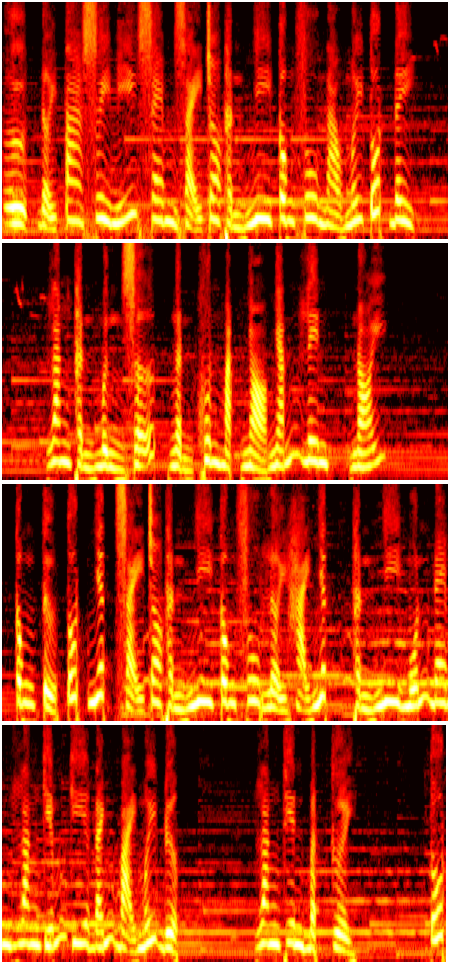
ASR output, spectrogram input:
Ừ, đợi ta suy nghĩ xem dạy cho thần Nhi công phu nào mới tốt đây. Lăng thần mừng rỡ, ngẩn khuôn mặt nhỏ nhắn lên, nói. Công tử tốt nhất dạy cho thần Nhi công phu lợi hại nhất, thần Nhi muốn đem lăng kiếm kia đánh bại mới được. Lăng thiên bật cười. Tốt,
